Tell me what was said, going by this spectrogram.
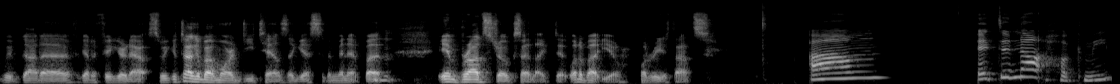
we've got to we've got to figure it out. So we could talk about more details, I guess, in a minute. But Mhm. in broad strokes, I liked it. What about you? What were your thoughts? Um, it did not hook me.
